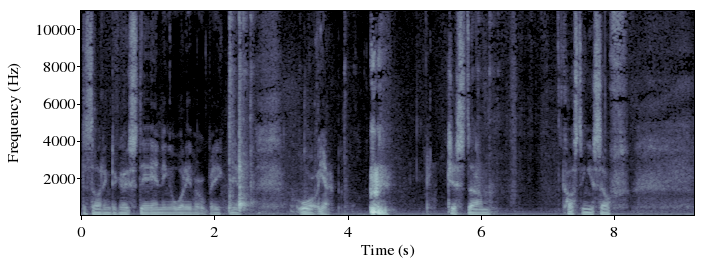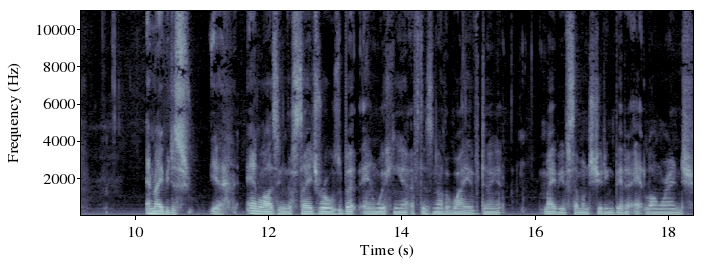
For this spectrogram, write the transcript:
deciding to go standing or whatever it would be, yeah, or yeah, just um, costing yourself, and maybe just yeah, analysing the stage rules a bit and working out if there's another way of doing it. Maybe if someone's shooting better at long range,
